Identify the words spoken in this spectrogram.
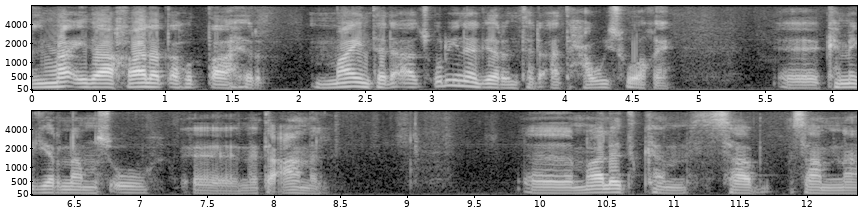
الماء إذا خالطه الطاهر ما انت دأ صوري نجر انت دأ تحويس وخي كما جرنا مسؤو نتعامل مالت كم ساب سامنا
